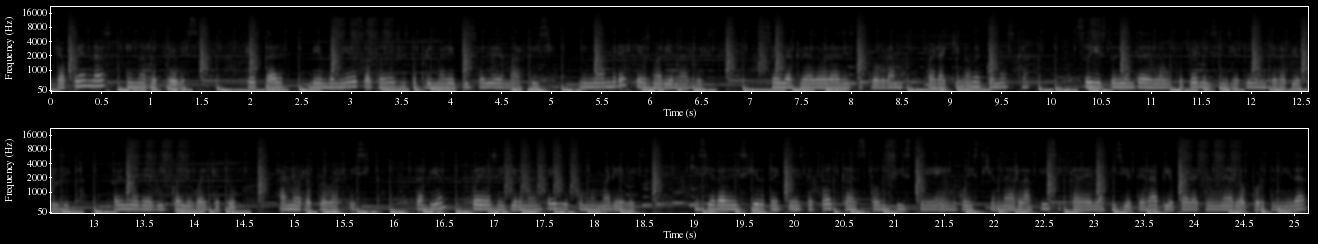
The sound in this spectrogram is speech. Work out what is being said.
que aprendas y no repruebes. ¿Qué tal? Bienvenidos a todos a este primer episodio de Marficio. Mi nombre es Mariana Ruiz. Soy la creadora de este programa. Para quien no me conozca, soy estudiante de la UPP Licenciatura en Terapia Física. Hoy me dedico, al igual que tú, a no reprobar física. También puedes seguirme en Facebook como María Ruiz. Quisiera decirte que este podcast consiste en cuestionar la física de la fisioterapia para tener la oportunidad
